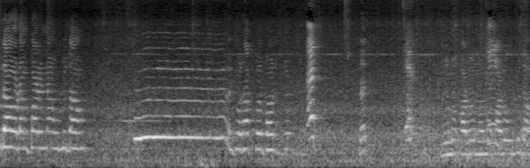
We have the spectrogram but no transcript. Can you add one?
উলু দাও ওরম করে না উলু দাও জোরাত করে ধর ননো করো ননো করো উলু দাও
